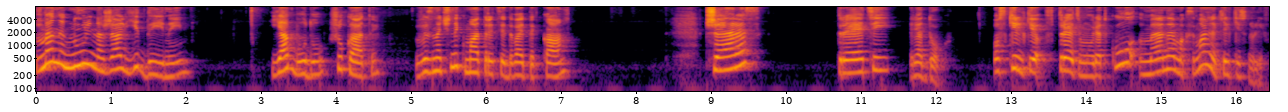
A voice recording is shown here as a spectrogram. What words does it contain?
В мене 0, на жаль, єдиний. Я буду шукати визначник матриці, давайте К, через третій рядок оскільки в третьому рядку в мене максимальна кількість нулів.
